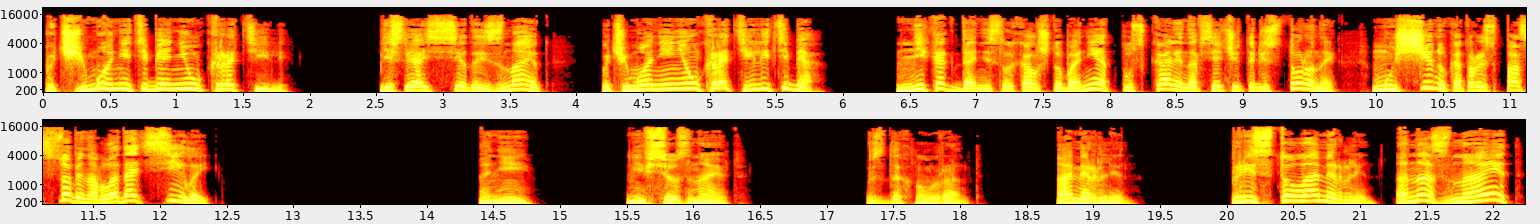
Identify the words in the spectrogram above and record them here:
«Почему они тебя не укротили? Если оседой знают, почему они не укротили тебя? Никогда не слыхал, чтобы они отпускали на все четыре стороны мужчину, который способен обладать силой». «Они не все знают», — вздохнул Ранд. «Амерлин? Престол Амерлин? Она знает?»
